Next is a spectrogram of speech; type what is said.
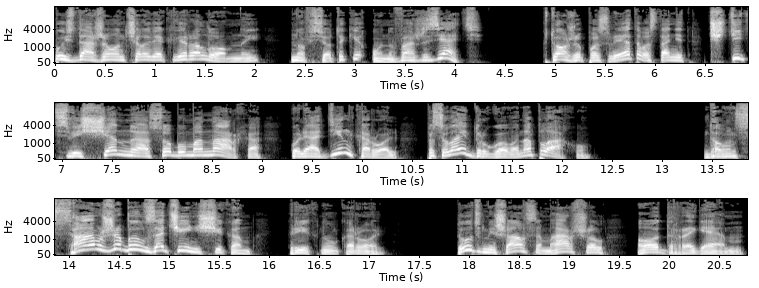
Пусть даже он человек вероломный, но все-таки он ваш зять. Кто же после этого станет чтить священную особу монарха, коли один король посылает другого на плаху? «Да он сам же был зачинщиком!» — крикнул король. Тут вмешался маршал Одрегем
